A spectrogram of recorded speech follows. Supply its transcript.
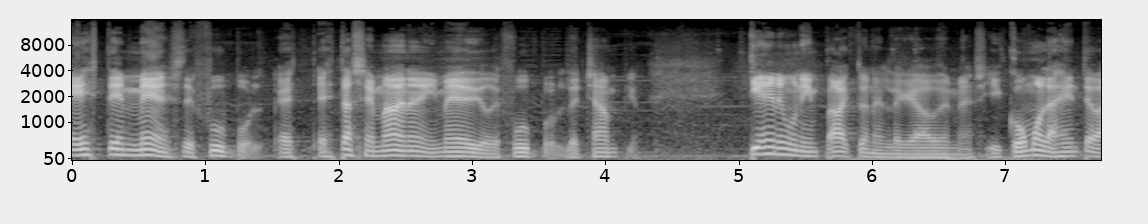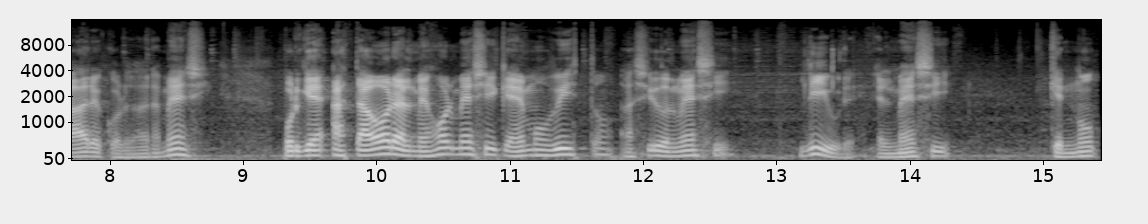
este mes de fútbol, est- esta semana y medio de fútbol, de Champions, tiene un impacto en el legado de Messi y cómo la gente va a recordar a Messi. Porque hasta ahora el mejor Messi que hemos visto ha sido el Messi libre, el Messi que no,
